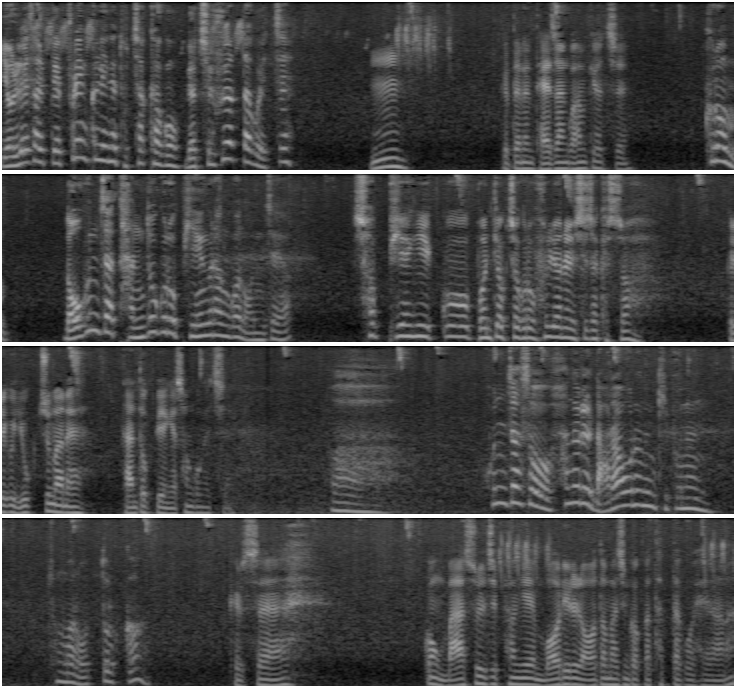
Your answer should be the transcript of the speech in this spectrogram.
14살 때 프랭클린에 도착하고 며칠 후였다고 했지? 음, 그때는 대장과 함께였지. 그럼 너 혼자 단독으로 비행을 한 건 언제야? 첫 비행이 있고 본격적으로 훈련을 시작했어. 그리고 6주 만에 단독 비행에 성공했지. 와, 혼자서 하늘을 날아오르는 기분은 정말 어떨까? 글쎄, 꼭 마술 지팡이에 머리를 얻어맞은 것 같았다고 해야 하나?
